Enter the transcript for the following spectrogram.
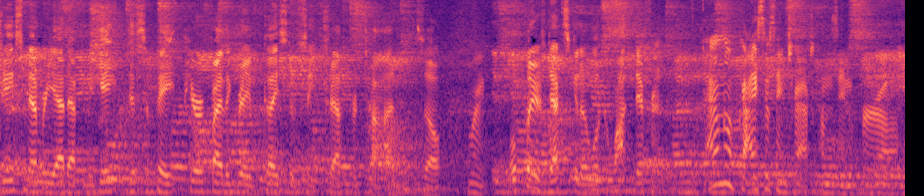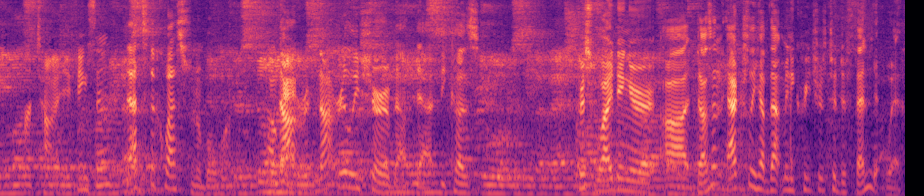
Jace Memory Adept, Negate, Dissipate, Purify the Grave, Geist of St. Traft for Todd. So Right. both players' decks going to look a lot different. I don't know if Geist of St. Traft comes in for uh, for Todd. You think so? That's the questionable one. Not, not really sure about that because Chris Weidinger uh, doesn't actually have that many creatures to defend it with,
